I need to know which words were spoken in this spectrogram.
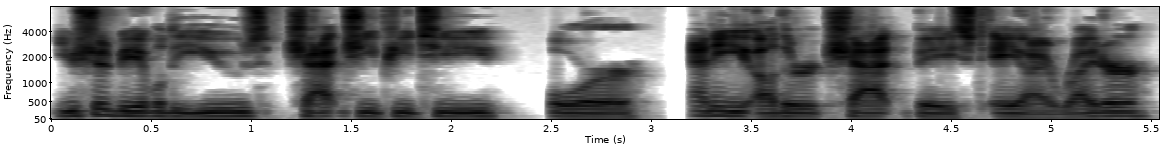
you should be able to use ChatGPT or any other chat based AI writer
